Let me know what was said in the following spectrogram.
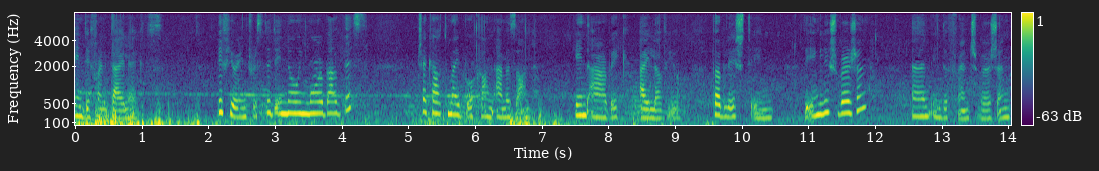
in different dialects. If you're interested in knowing more about this, check out my book on Amazon in Arabic, I Love You, published in the English version and in the French version.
